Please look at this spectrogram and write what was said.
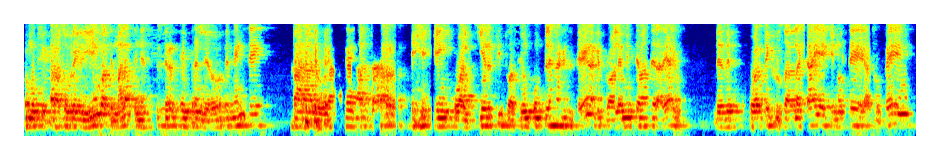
como que para sobrevivir en Guatemala tenés que ser emprendedor de mente para lograr adaptar en cualquier situación compleja que se te venga, que probablemente va a ser a diario. Desde poderte cruzar la calle, que no te atropellen,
